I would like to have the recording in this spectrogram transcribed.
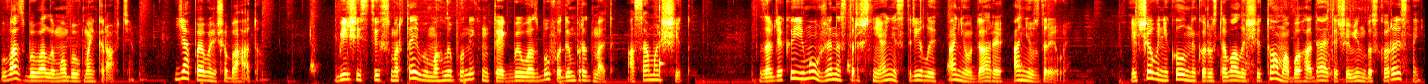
вас збивали моби в Майнкрафті? Я певен, що багато. Більшість цих смертей ви могли б уникнути, якби у вас був один предмет, а саме щит. Завдяки йому вже не страшні ані стріли, ані удари, ані взриви. Якщо ви ніколи не користували щитом або гадаєте, що він безкорисний,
